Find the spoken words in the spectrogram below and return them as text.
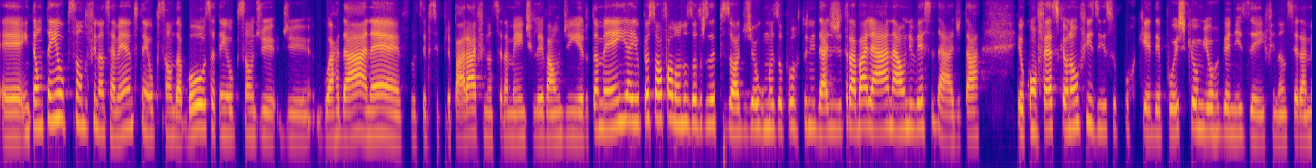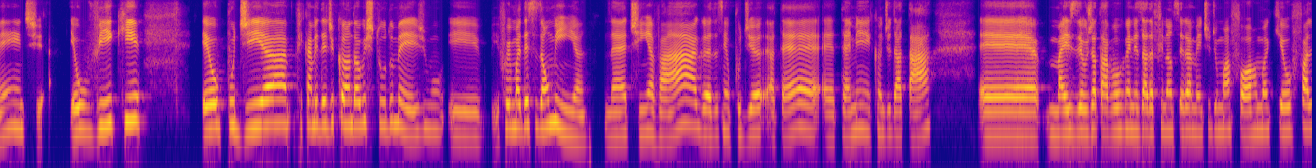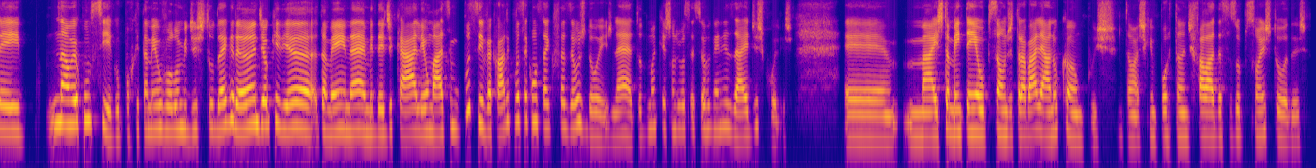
É, então tem a opção do financiamento, tem a opção da bolsa, tem a opção de, de guardar, né? Você se preparar financeiramente, levar um dinheiro também. E aí o pessoal falou nos outros episódios de algumas oportunidades de trabalhar na universidade, tá? Eu confesso que eu não fiz isso porque depois que eu me organizei financeiramente, eu vi que eu podia ficar me dedicando ao estudo mesmo, e, e, foi uma decisão minha, né? Tinha vagas, assim, eu podia até, até me candidatar, é, mas eu já estava organizada financeiramente de uma forma que eu falei, não, eu consigo, porque também o volume de estudo é grande, eu queria também, né, me dedicar ali o máximo possível. É claro que você consegue fazer os dois, né? É tudo uma questão de você se organizar e de escolhas. É, mas também tem a opção de trabalhar no campus. Então, acho que é importante falar dessas opções todas.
